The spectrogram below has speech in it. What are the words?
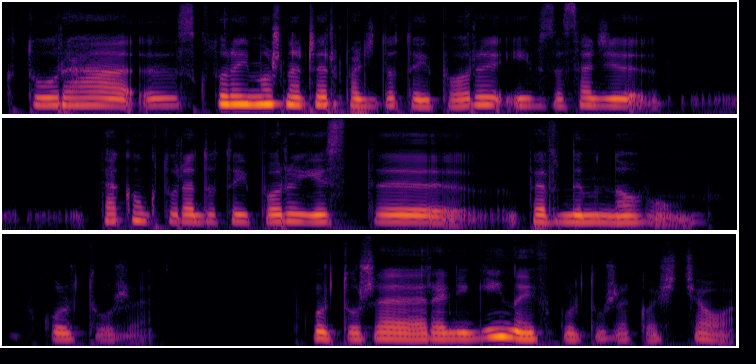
która, y, z której można czerpać do tej pory i w zasadzie taką, która do tej pory jest pewnym nowum w kulturze, w kulturze religijnej, w kulturze Kościoła.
